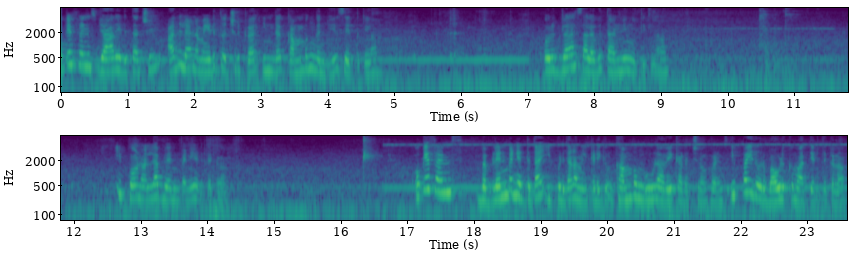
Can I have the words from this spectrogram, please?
ஓகே ஃப்ரெண்ட்ஸ் ஜார் எடுத்தாச்சு. அதில் நம்ம எடுத்து வச்சிருக்கிற இந்த கம்பங்கஞ்சியை சேர்த்துக்கலாம். ஒரு கிளாஸ் அளவு தண்ணி ஊற்றிக்கலாம் இப்போ நல்லா பிளெண்ட் பண்ணி எடுத்துக்கலாம். ஓகே ஃப்ரெண்ட்ஸ் இப்போ பிளெண்ட் பண்ணி எடுத்துட்டா இப்படி தான் நம்மளுக்கு கிடைக்கும். கம்பங்கூழாவே கிடச்சிரும் ஃப்ரெண்ட்ஸ் இப்போ இது ஒரு பவுலுக்கு மாற்றி எடுத்துக்கலாம்.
